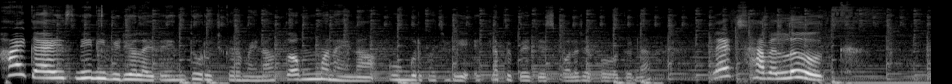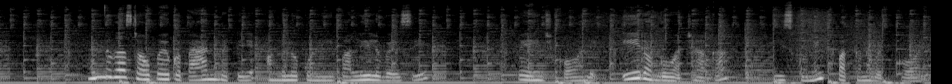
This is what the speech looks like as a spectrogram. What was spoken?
హాయ్ గైస్ నేను ఈ వీడియోలో అయితే ఎంతో రుచికరమైన కమ్మనైన గోంగూర పచ్చడి ఎట్లా ప్రిపేర్ చేసుకోవాలో చెప్పబోతున్నా. లెట్స్ హ్యావ్ ఎ లుక్ ముందుగా స్టవ్ పై ఒక ప్యాన్ పెట్టి అందులో కొన్ని పల్లీలు వేసి వేయించుకోవాలి. ఈ రంగు వచ్చాక తీసుకొని పక్కన పెట్టుకోవాలి.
